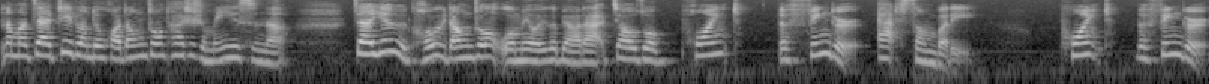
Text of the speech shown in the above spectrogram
那么在这段对话当中，它是什么意思呢？在英语口语当中，我们有一个表达叫做 point the finger at somebody。point the finger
